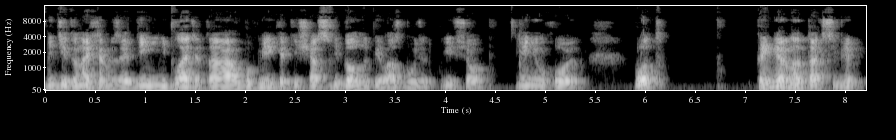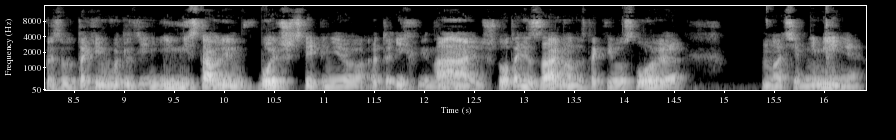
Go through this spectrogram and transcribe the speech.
иди ты нахер, мне за это деньги не платят, а в букмекерке сейчас хидон на пивас будет, и все, и они уходят. Вот примерно так себе таким выглядит. Я не, не ставлю им в большей степени э, это их вина или что-то. Они загнаны в такие условия. Но тем не менее.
